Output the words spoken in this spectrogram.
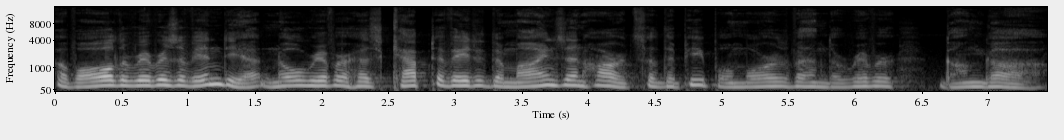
Of all the rivers of India, no river has captivated the minds and hearts of the people more than the river Ganga.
